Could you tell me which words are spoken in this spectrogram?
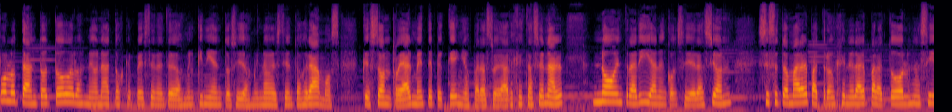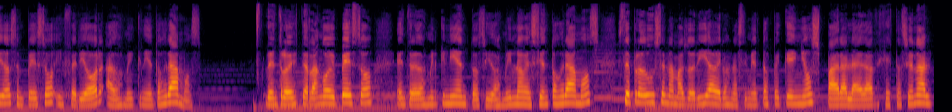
Por lo tanto, todos los neonatos que pesen entre 2.500 y 2.900 gramos, que son realmente pequeños para su edad gestacional, no entrarían en consideración si se tomara el patrón general para todos los nacidos en peso inferior a 2.500 gramos. Dentro de este rango de peso, entre 2.500 y 2.900 gramos, se producen la mayoría de los nacimientos pequeños para la edad gestacional.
